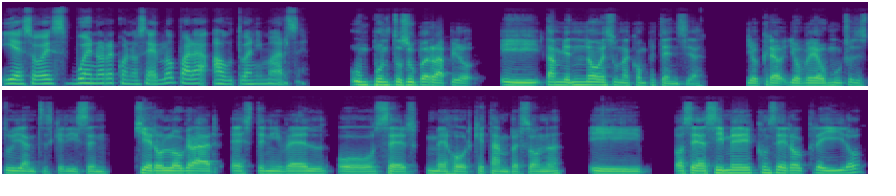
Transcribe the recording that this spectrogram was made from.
y eso es bueno reconocerlo para autoanimarse. Un punto súper rápido y también no es una competencia. Yo creo, yo veo muchos estudiantes que dicen, quiero lograr este nivel o ser mejor que tan persona y o sea, si me considero creído,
